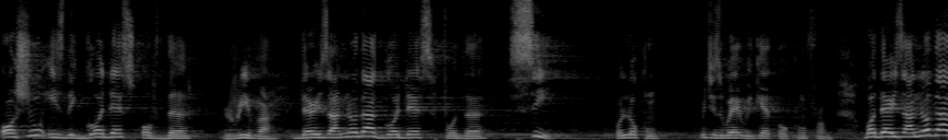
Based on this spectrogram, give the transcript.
Oshun is the goddess of the river. There is another goddess for the sea, Olokun, which is where we get Okun from. But there is another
